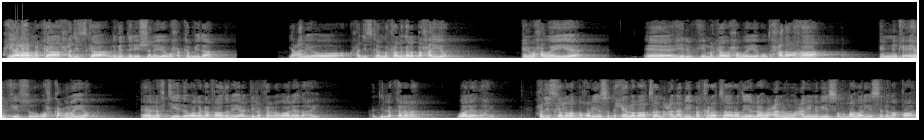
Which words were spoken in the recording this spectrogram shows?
Waxyaalaha marka xadiiska laga daliishanayo waxaa ka mid a yacni oo xadiiskan marka lagala baxayo in hilibkii marka waxa weeye udxada ahaa in ninka ehelkiisu wax ka cunayo lafteeda waa laga qaadanaya. Adilo kalena waa leedahay. Adilo kalena waa leedahay. Xadiiska laba boqol iyo saddex iyo labaatan can abi bakrata radia allaahu canhu can inabiyi sala allahu aleyh wasalama qaal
